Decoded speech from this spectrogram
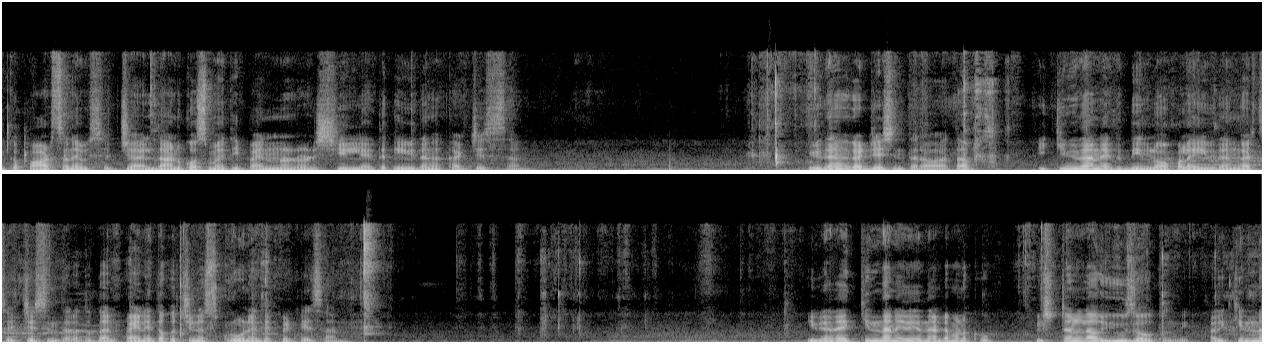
ఇంకా పార్ట్స్ అనేవి సెట్ చేయాలి. దానికోసం అయితే ఈ పైన ఉన్నటువంటి స్టీల్ని అయితే ఈ విధంగా కట్ చేసేసాను. ఈ విధంగా కట్ చేసిన తర్వాత ఈ కింది దాన్ని అయితే దీని లోపల ఈ విధంగా సెట్ చేసిన తర్వాత దానిపైన అయితే ఒక చిన్న స్క్రూని అయితే పెట్టేశాను. ఇది అనేది కింద అనేది ఏంటంటే మనకు పిస్టన్లా యూజ్ అవుతుంది. అది కింద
